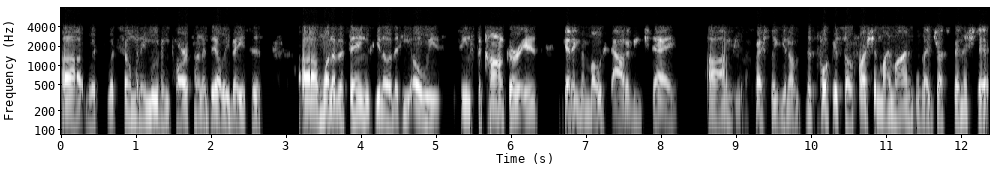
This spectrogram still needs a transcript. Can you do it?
uh, with with so many moving parts on a daily basis. Um, one of the things you know that he always seems to conquer is getting the most out of each day. Um, especially, you know, this book is so fresh in my mind because I just finished it,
